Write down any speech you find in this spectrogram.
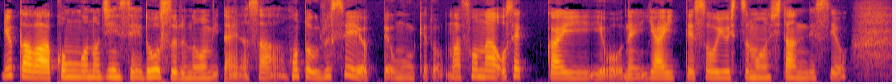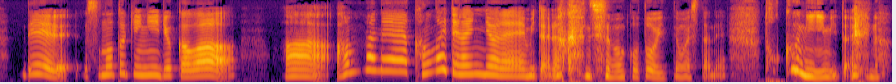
リュカは今後の人生どうするの？みたいなさ、ほんとうるせえよって思うけど、まあそんなおせっかいをね、焼いてそういう質問したんですよ。で、その時にリュカは、ああ、あんまね、考えてないんだよね、みたいな感じのことを言ってましたね。特にみたいな。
